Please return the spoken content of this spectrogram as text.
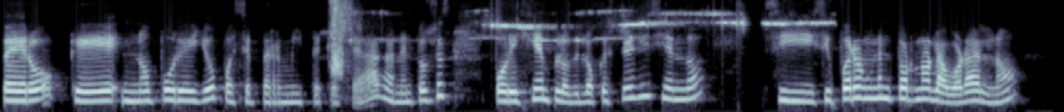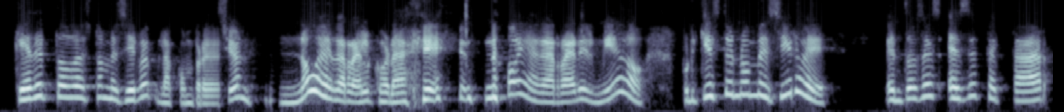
pero que no por ello pues se permite que se hagan. Entonces, por ejemplo, de lo que estoy diciendo, si, si fuera un entorno laboral, ¿no? ¿Qué de todo esto me sirve? La comprensión. No voy a agarrar el coraje, no voy a agarrar el miedo, porque esto no me sirve. Entonces, es detectar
